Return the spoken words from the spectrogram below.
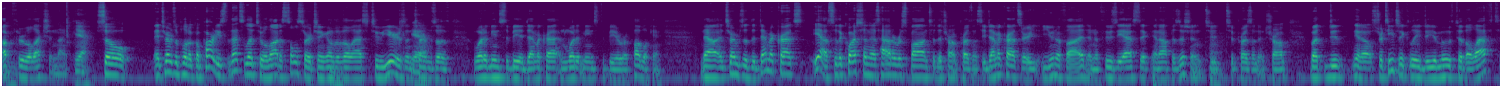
up through election night. Yeah. So, in terms of political parties, that's led to a lot of soul searching over the last two years in Yeah. terms of what it means to be a Democrat and what it means to be a Republican. Now, in terms of the Democrats, yeah, so the question is how to respond to the Trump presidency. Democrats are unified and enthusiastic in opposition to, to President Trump. But do you know strategically? Do you move to the left,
